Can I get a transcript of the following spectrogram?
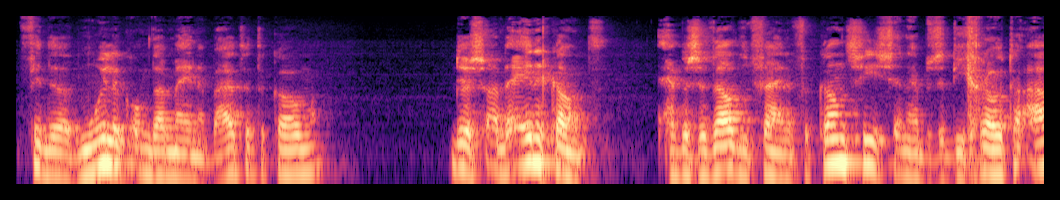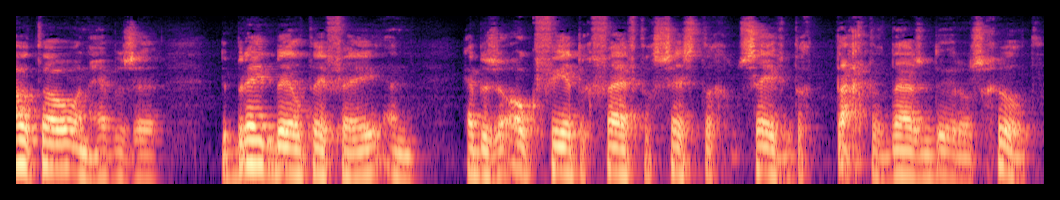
vinden het moeilijk om daarmee naar buiten te komen. Dus aan de ene kant hebben ze wel die fijne vakanties en hebben ze die grote auto en hebben ze de breedbeeld tv en hebben ze ook 40, 50, 60, 70, 80.000 euro schuld.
